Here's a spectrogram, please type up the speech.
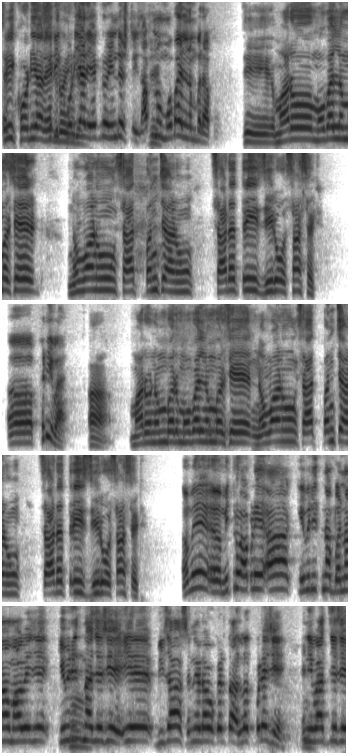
Shri Khodiyar agro Khodiyar agro industries આપનો મોબાઈલ નંબર આપો. જી મારો મોબાઈલ નંબર છે નવ્વાણું સાત પંચાણું સાડત્રીસ ઝીરો સાસઠ. ફરી વાર. હા મારો નંબર મોબાઈલ નંબર છે નવ્વાણું સાત પંચાણું સાડત્રીસ ઝીરો સાસઠ. હવે મિત્રો આપણે આ કેવી રીતના બનાવવામાં આવે છે કેવી રીતના જે છે એ બીજા સનેડાઓ કરતા અલગ પડે છે એની વાત જે છે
